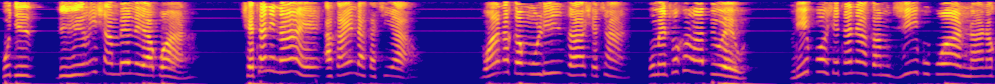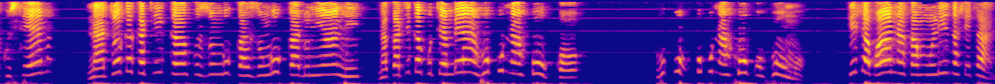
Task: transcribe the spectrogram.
kujidhihirisha mbele ya bwana shetani naye akaenda kati yao bwana akamuuliza shetani umetoka wapi wewe? Ndipo shetani akamjibu bwana na kusema natoka katika kuzunguka zunguka duniani na katika kutembea huku na huko huku, huku na huku humo. Kisha bwana akamuuliza shetani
